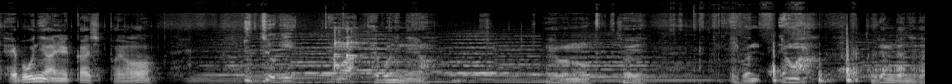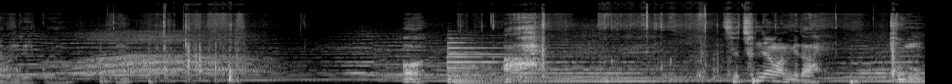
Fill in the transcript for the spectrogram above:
대본이 아닐까 싶어요. 이쪽이 영화 대본이네요. 여기 저희 이번 영화 돌연변이 대본도 있고요. 네. 어, 아, 제첫 영화입니다. 비무.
